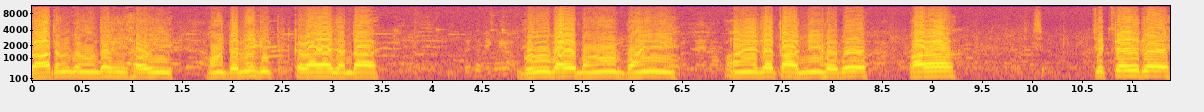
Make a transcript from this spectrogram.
ਰਾਤ ਨੂੰ ਕਰਵਾਉਂਦੇ ਸੀ ਸੌਰੀ ਹੁਣ ਦਿਨੇ ਕੀ ਕਰਾਇਆ ਜਾਂਦਾ। ਗੁਰੂ ਬਾਰੇ ਬਣੋ ਬਾਈ ਪਾਣੀ ਦੇ ਧਾਰਨੀ ਹੋਵੋ ਪਰ ਚਿੱਟੇ ਦੇ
